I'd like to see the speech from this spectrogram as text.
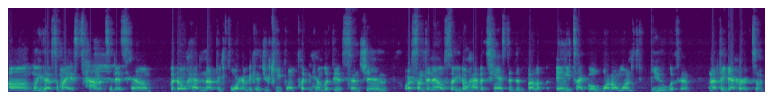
Um, when you have somebody as talented as him, but don't have nothing for him because you keep on putting him with the Ascension or something else, so you don't have a chance to develop any type of one-on-one feud with him, and I think that hurts him.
